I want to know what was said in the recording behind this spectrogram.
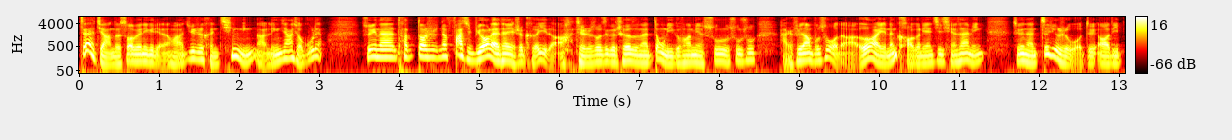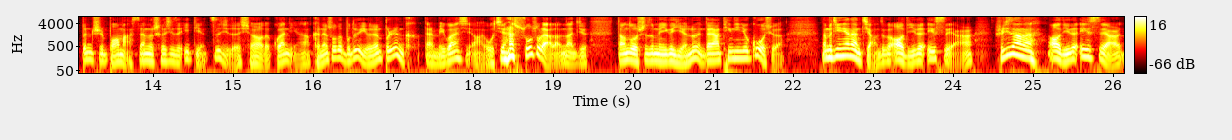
再讲的稍微那个点的话，就是很亲民啊，邻家小姑娘。所以呢，他倒是那发起飙来，他也是可以的啊。就是说这个车子呢，动力各方面输入输出还是非常不错的啊，偶尔也能考个年级前三名。所以呢，这就是我对奥迪、奔驰、宝马三个车系的一点自己的小小的观点啊。可能说的不对，有人不认可，但是没关系啊。我既然说出来了，那就当做是这么一个言论，大家听听就过去了。那么今天呢，讲这个奥迪的 A4L，实际上呢，奥迪的 A4L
